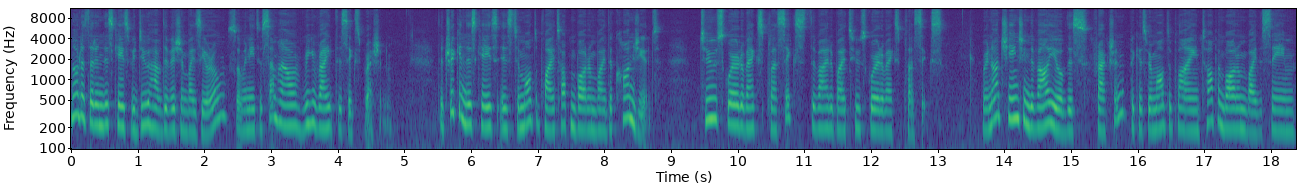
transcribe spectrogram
Notice that in this case we do have division by 0, so we need to somehow rewrite this expression. The trick in this case is to multiply top and bottom by the conjugate. 2 square root of x plus 6 divided by 2 square root of x plus 6. We're not changing the value of this fraction because we're multiplying top and bottom by the same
